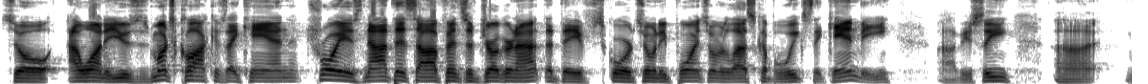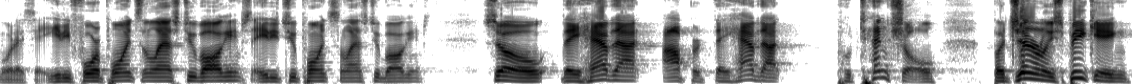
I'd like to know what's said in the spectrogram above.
So I want to use as much clock as I can. Troy is not this offensive juggernaut that they've scored so many points over the last couple weeks. They can be, obviously. Uh, what did I say? 84 points in the last two ball games, 82 points in the last two ball games. So they have that oppor- they have that potential, but generally speaking,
